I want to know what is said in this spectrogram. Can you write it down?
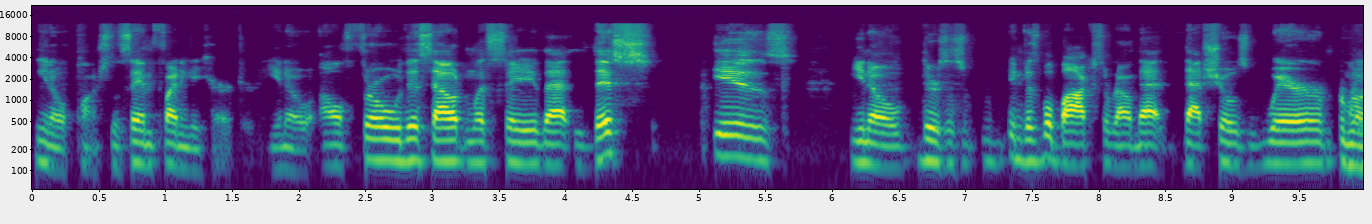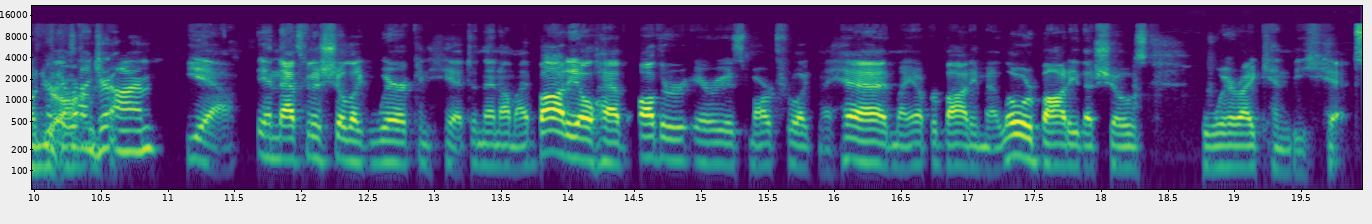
you know a punch. Let's say i'm fighting a character. You know i'll throw this out and let's say that this is you know there's this invisible box around that that shows where Around your my- arm. Your arm. yeah and that's going to show like where it can hit and then on my body i'll have other areas marked for like my head my upper body my lower body that shows where i can be hit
